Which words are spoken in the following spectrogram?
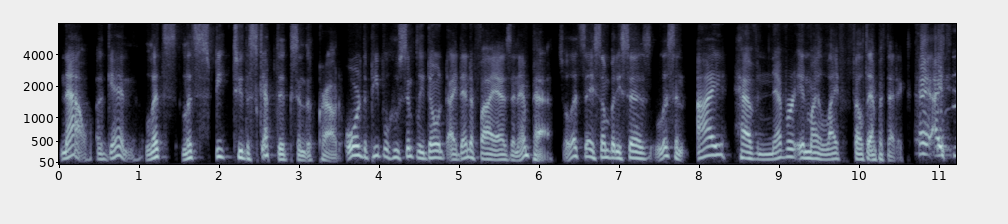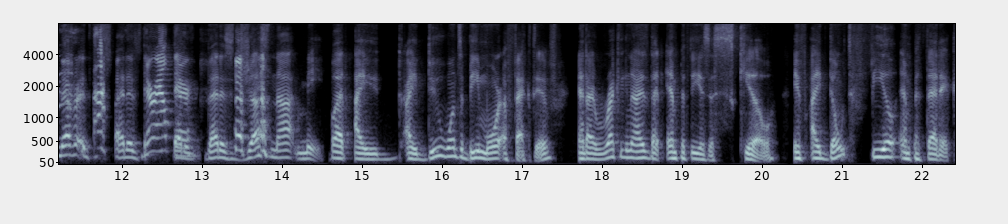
now again, let's let's speak to the skeptics in the crowd or the people who simply don't identify as an empath. So let's say somebody says, "Listen, I have never in my life felt empathetic. I, I never that is They're out there. there. is, that is just not me. But I I do want to be more effective and I recognize that empathy is a skill. If I don't feel empathetic,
